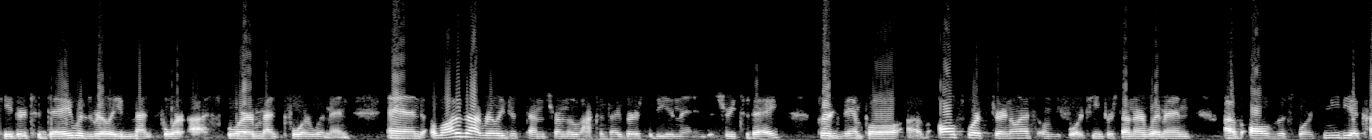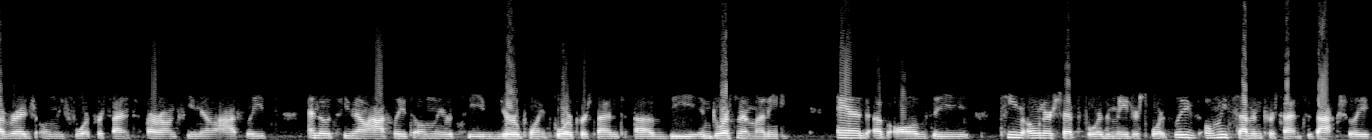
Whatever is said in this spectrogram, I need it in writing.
catered today was really meant for us or meant for women. And a lot of that really just stems from the lack of diversity in the industry today. For example, of all sports journalists, only 14% are women. Of all of the sports media coverage, only 4% are on female athletes. And those female athletes only receive 0.4% of the endorsement money. And of all of the team ownership for the major sports leagues, only 7% is actually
